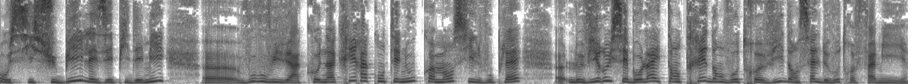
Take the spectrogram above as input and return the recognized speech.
aussi subi les épidémies. Euh, vous, vous vivez à Conakry. Racontez-nous comment, s'il vous plaît, euh, le virus Ebola est entré dans votre vie, dans celle de votre famille.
